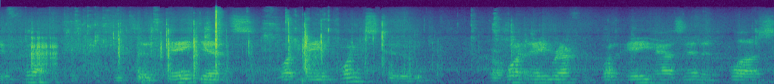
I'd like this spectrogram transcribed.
effect, it says A gets what A points to, or what A what A has in it plus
